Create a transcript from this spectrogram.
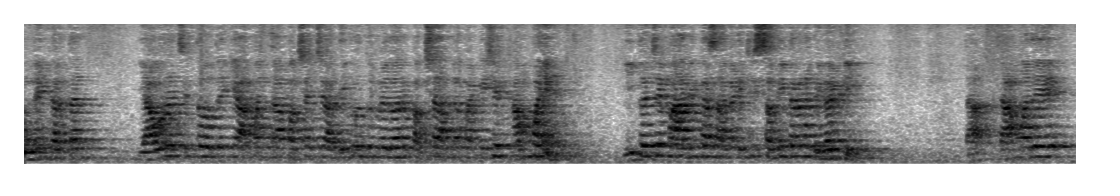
उल्लेख करतात. यावरून सिद्ध होते की आपण त्या पक्षाचे अधिकृत उमेदवार पक्ष आपल्या पाठीशी ठामपणे इथं जे महाविकास आघाडीची समीकरणं बिघडली त्या- त्यामध्ये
